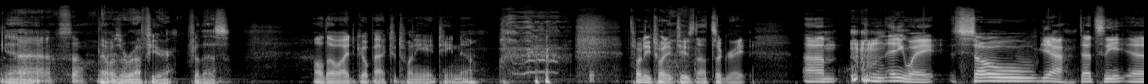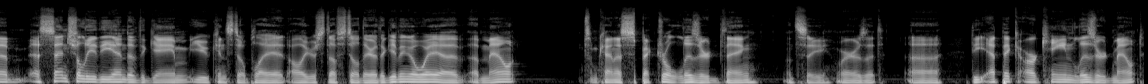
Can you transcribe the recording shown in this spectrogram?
yeah, Uh, so that was a rough year for this. Although I'd go back to 2018 now. 2022 is not so great. Um, anyway, so yeah, that's the uh, essentially the end of the game. You can still play it. All your stuff's still there. They're giving away a, a mount, some kind of spectral lizard thing. Let's see, where is it? Uh, the epic arcane lizard mount.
